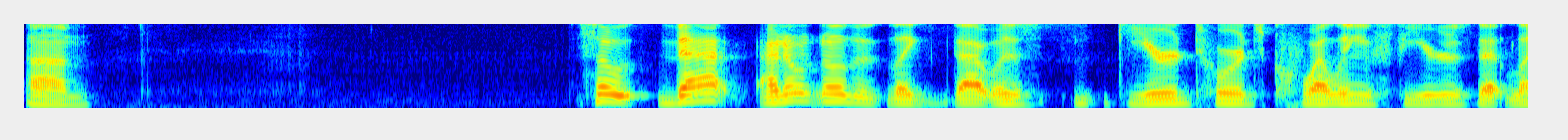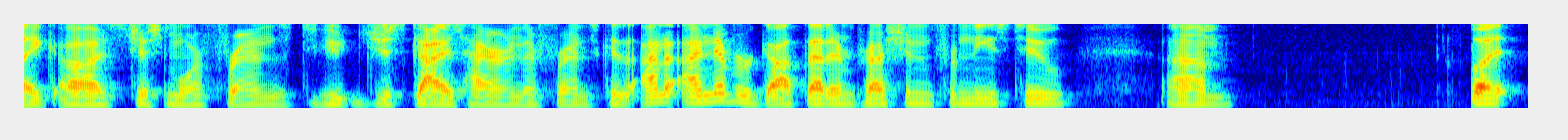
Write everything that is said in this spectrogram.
Um, so that I don't know that like that was geared towards quelling fears that like oh it's just more friends, just guys hiring their friends because I, I never got that impression from these two, um, but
